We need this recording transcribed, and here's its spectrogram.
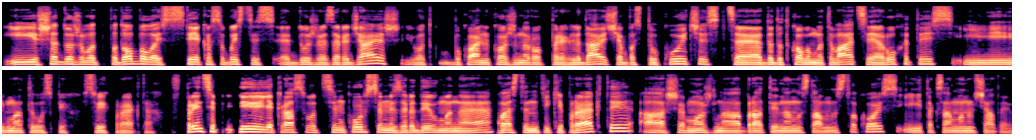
І ще дуже от подобалось, ти як особистість е, дуже заряджаєш, і от буквально кожен урок переглядаючи або спілкуючись, це додаткова мотивація рухатись і мати успіх в своїх проектах. В принципі, ти якраз от цим курсом і зарядив мене вести не тільки проекти, а ще можна брати на наставництво когось і так само навчати.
